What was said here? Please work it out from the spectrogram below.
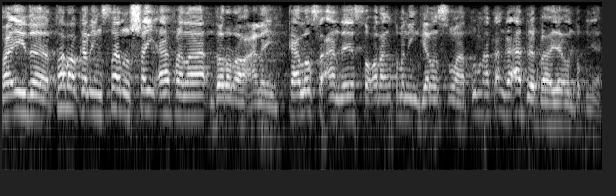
Faida taraka al-insanu syai'a fala darara alaih. Kalau seandainya seorang itu meninggalkan sesuatu, maka enggak ada bahaya untuknya.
